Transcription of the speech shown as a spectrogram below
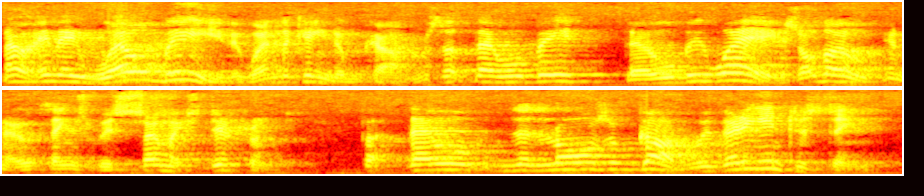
Now, it may well be that when the kingdom comes, that there will be there will be ways, although you know things will be so much different. But will, the laws of God will be very interesting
